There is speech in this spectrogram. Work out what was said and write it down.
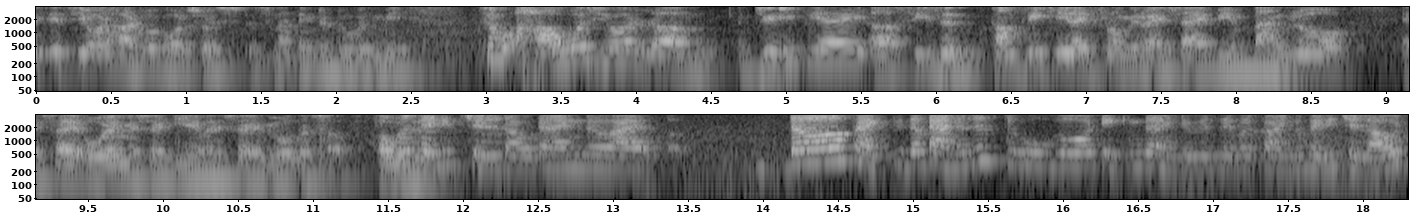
it, it's your hard work also. It's, it's nothing to do with me. So how was your um, GDPI uh, season completely right from you know SIBM Bangalore, SIOM, SITM, and SIIB all that stuff? How it was, was it? very chilled out and uh, I, the fact the panelists who were taking the interviews they were kind of very chill out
